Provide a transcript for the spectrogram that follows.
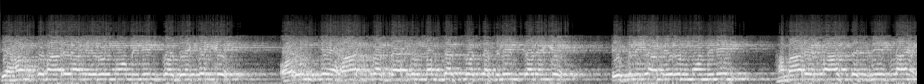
کہ ہم تمہارے امیر المومنین کو دیکھیں گے۔ اور ان کے ہاتھ پر بیت المقدس کو تسلیم کریں گے۔ اس لیے امیر المومنین، ہمارے پاس تشریف لائیں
